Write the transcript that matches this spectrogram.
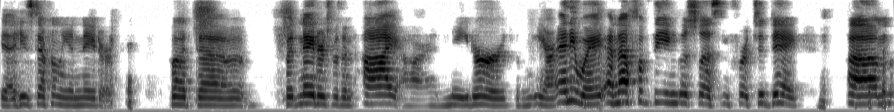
yeah, he's definitely a Nader. But uh, but Nader's with an I R and Nader is with an E R. Anyway, enough of the English lesson for today. Um,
